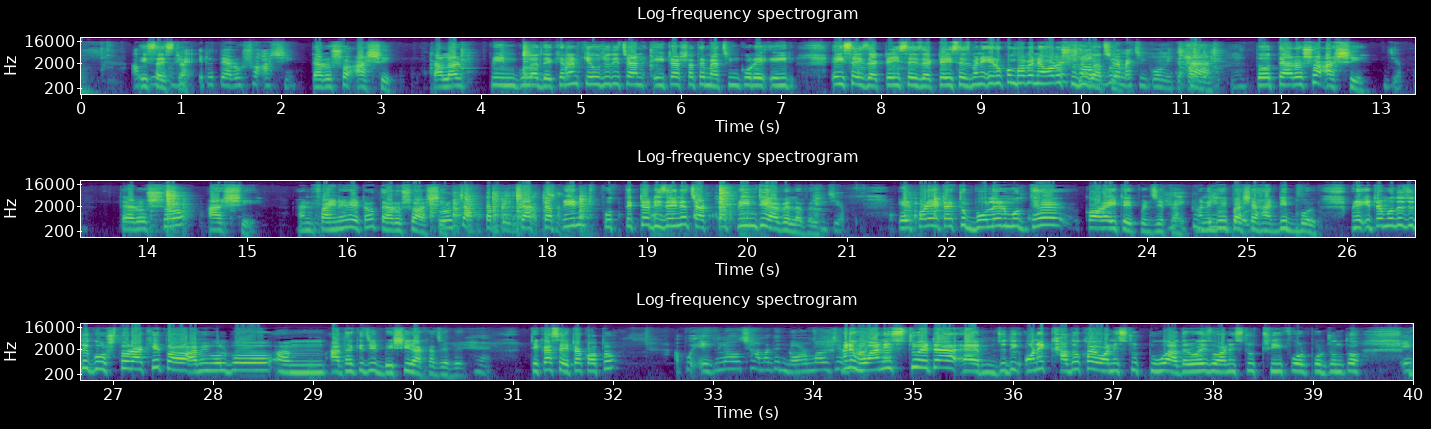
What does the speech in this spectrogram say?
এই সাইজটা হ্যাঁ, এটা তেরোশো আশি। তেরোশো আশি। কালার প্রিন্টগুলা দেখে নেন। কেউ যদি চান এইটার সাথে ম্যাচিং করে এই এই সাইজ একটা এই সাইজ একটা এই সাইজ মানে এরকম ভাবে নেওয়ারও সুযোগ আছে। ম্যাচিং করে নিতে হ্যাঁ তো তেরোশো আশি। জি আপু। তেরোশো আশি। অ্যান্ড ফাইনালি এটাও তেরোশো আশি। চারটা প্রিন্ট চারটা প্রিন্ট প্রত্যেকটা ডিজাইনে চারটা প্রিন্টই অ্যাভেলেবেল এরপরে এটা একটু বোলের মধ্যে কড়াই টাইপের যেটা হ্যাঁ, মানে দুই পাশে হ্যাঁ ডিপ বোল মানে এটার মধ্যে যদি গোস্ত রাখি তো আমি বলব আধা কেজির বেশি রাখা যাবে। হ্যাঁ। ঠিক আছে এটা কত? আপু এগুলো হচ্ছে আমাদের নর্মাল যে মানে ওয়ান ইস টু এটা যদি অনেক খাদক হয় one is to two otherwise one is to two three four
